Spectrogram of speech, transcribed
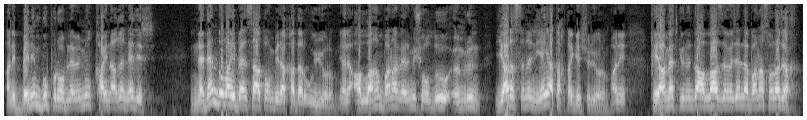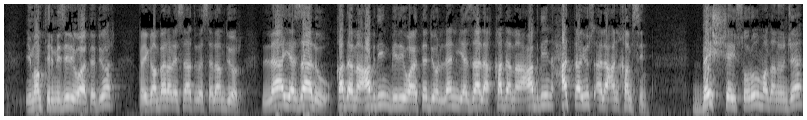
hani benim bu problemimin kaynağı nedir? Neden dolayı ben saat 11'e kadar uyuyorum? Yani Allah'ın bana vermiş olduğu ömrün yarısını niye yatakta geçiriyorum? Hani kıyamet gününde Allah Azze ve Celle bana soracak. İmam Tirmizi rivayet ediyor. Peygamber aleyhissalatü vesselam diyor. La yezalu kademe abdin bir rivayette diyor len yezala kademe abdin hatta yus'ale an hamsin. Beş şey sorulmadan önce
